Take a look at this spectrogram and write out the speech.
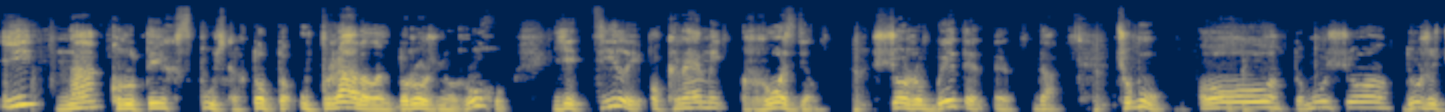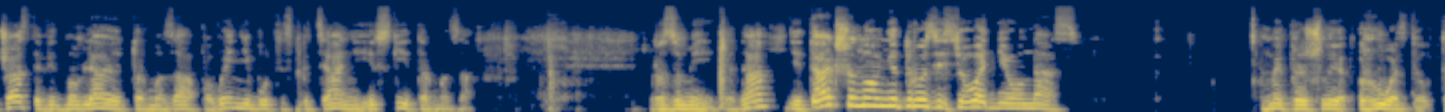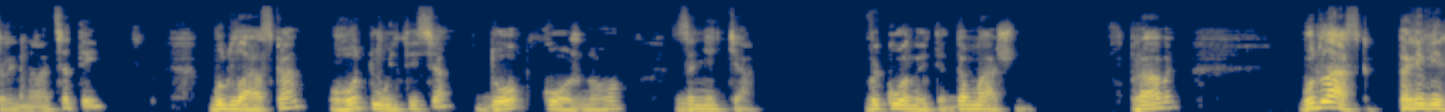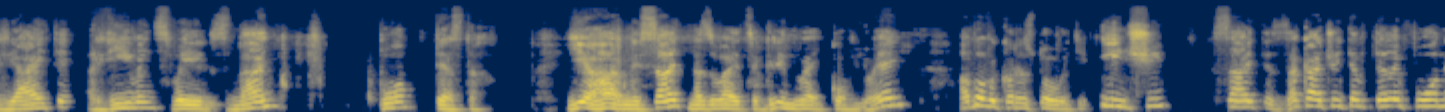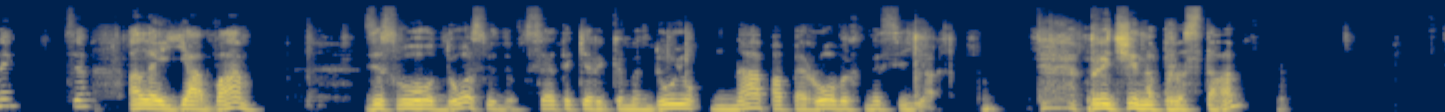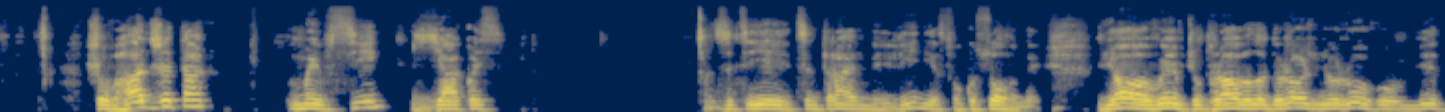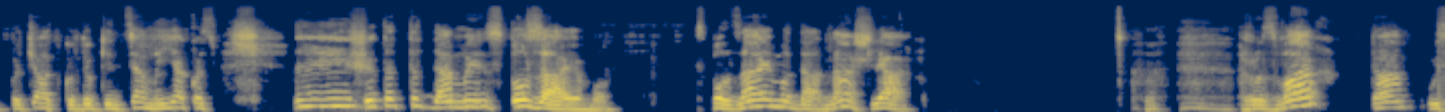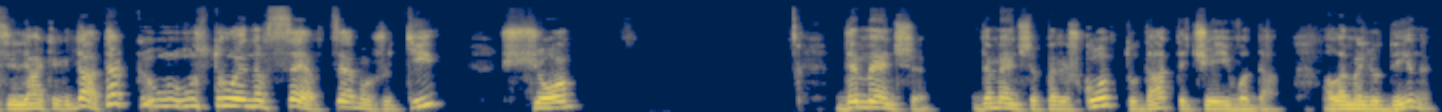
і на крутих спусках. Тобто у правилах дорожнього руху є цілий окремий розділ, що робити. е, да. Чому? О, тому що дуже часто відмовляють тормоза, повинні бути спеціальні гірські тормоза. Розумієте, да? І так, шановні друзі, сьогодні у нас Ми пройшли розділ 13. Будь ласка, готуйтеся до кожного заняття. Виконуйте домашні вправи. Будь ласка, перевіряйте рівень своїх знань по тестах. Є гарний сайт, називається greenway.com.ua, або використовуйте інші сайти, закачуйте в телефони. Але я вам зі свого досвіду все-таки рекомендую на паперових носіях. Причина проста, що в гаджетах ми всі якось з цієї центральної лінії сфокусовані. Я вивчу правила дорожнього руху від початку до кінця. Ми якось е, що то туди ми сползаємо. Сползаємо да, на шлях розваг та усіляких. Да, так устроєно все в цьому житті, що де менше, де менше перешкод, туди тече і вода. Але ми людина,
